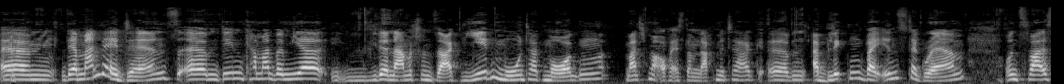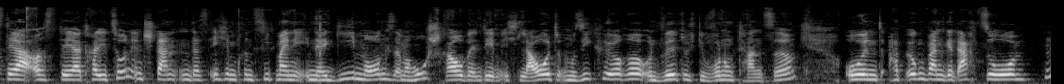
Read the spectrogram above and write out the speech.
ähm, der Monday Dance, ähm, den kann man bei mir, wie der Name schon sagt, jeden Montagmorgen, manchmal auch erst am Nachmittag, ähm, erblicken bei Instagram. Und zwar ist der aus der Tradition entstanden, dass ich im Prinzip meine Energie morgens immer hochschraube, indem ich laut Musik höre und wild durch die Wohnung tanze. Und habe irgendwann gedacht so, hm,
